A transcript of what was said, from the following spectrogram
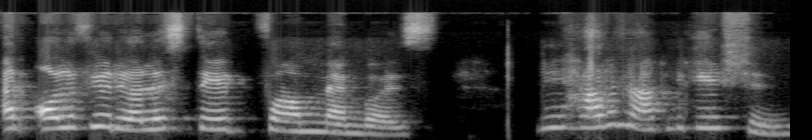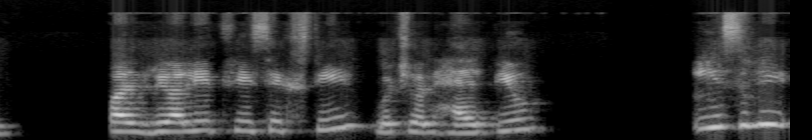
And all of your real estate firm members, we have an application called Really 360, which will help you easily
